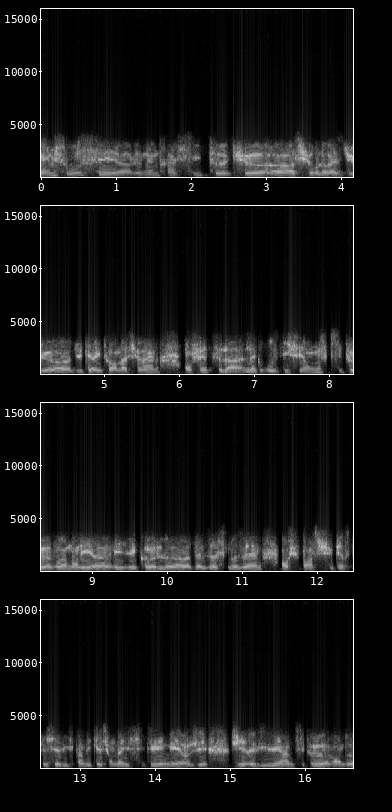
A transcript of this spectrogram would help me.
Même chose, c'est euh, le même principe que euh, sur le reste du, euh, du, territoire national. En fait, la, la grosse différence qu'il peut avoir dans les, les écoles d'Alsace-Moselle, alors je suis pas un super spécialiste hein, des questions de laïcité, mais j'ai révisé un petit peu avant de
